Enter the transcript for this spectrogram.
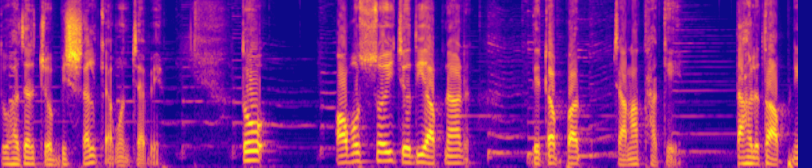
দু হাজার চব্বিশ সাল কেমন যাবে। তো অবশ্যই যদি আপনার ডেট অফ বার্থ জানা থাকে, তাহলে তো আপনি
